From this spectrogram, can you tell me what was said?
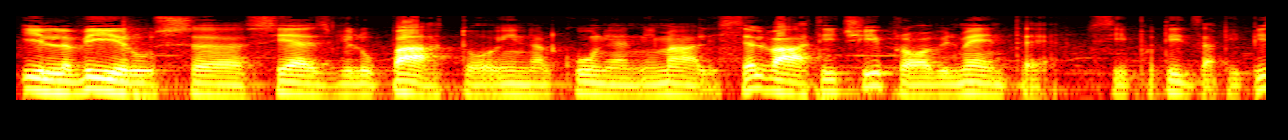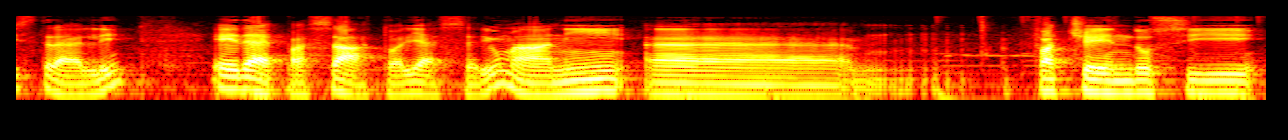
il virus si è sviluppato in alcuni animali selvatici, probabilmente si ipotizza pipistrelli, ed è passato agli esseri umani ehm, facendosi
